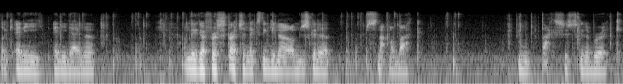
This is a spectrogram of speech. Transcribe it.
Like any any day now. I'm gonna go for a stretch, and next thing you know, I'm just gonna snap my back. My back's just gonna break.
